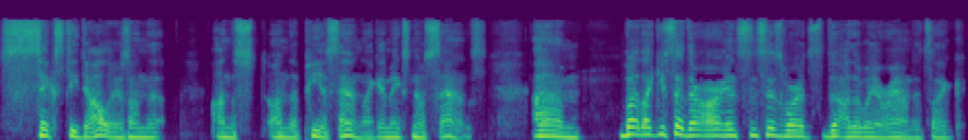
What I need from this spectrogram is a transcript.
sixty dollars on the on the on the PSN? Like, it makes no sense. Um, but like you said, there are instances where it's the other way around. It's like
